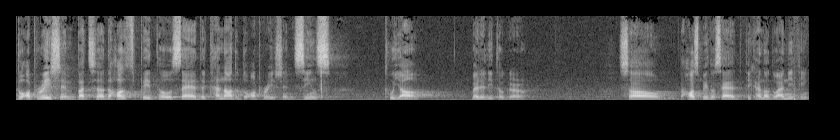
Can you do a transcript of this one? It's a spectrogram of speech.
do operation, but uh, the hospital said cannot do operation since too young, very little girl. So the hospital said they cannot do anything.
